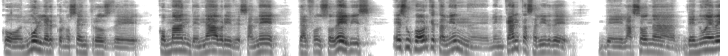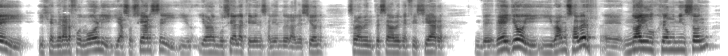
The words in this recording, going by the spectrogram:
con Müller, con los centros de Coman, de Nabri, de Sané, de Alfonso Davis, es un jugador que también eh, le encanta salir de, la zona de 9 y, generar fútbol y, asociarse. Y, ahora Musiala, que viene saliendo de la lesión, seguramente se va a beneficiar de, ello. Y, vamos a ver, eh, no hay un Heung Min Son,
